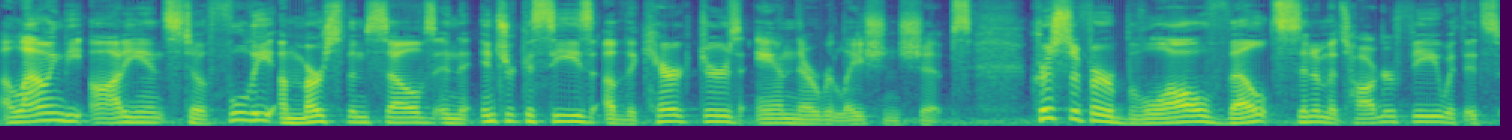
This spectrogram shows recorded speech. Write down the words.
allowing the audience to fully immerse themselves in the intricacies of the characters and their relationships. Christopher Blauvelt cinematography, with its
